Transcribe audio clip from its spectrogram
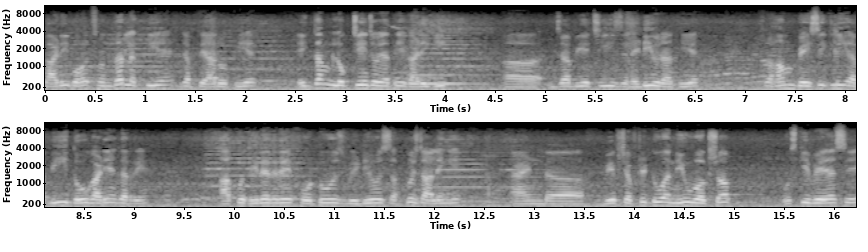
गाड़ी बहुत सुंदर लगती है जब तैयार होती है। एकदम लुक चेंज हो जाती है गाड़ी की। जब ये चीज़ रेडी हो जाती है तो हम बेसिकली अभी दो गाड़ियाँ कर रहे हैं। आपको धीरे धीरे फ़ोटोज़ वीडियोस सब कुछ डालेंगे। And we shifted to a new workshop उसकी वजह से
